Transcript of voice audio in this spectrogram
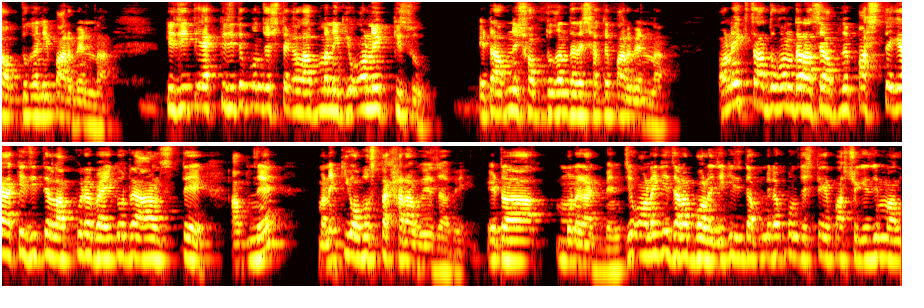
সব দোকানই পারবেন না। কেজিতে, এক কেজিতে পঞ্চাশ টাকা লাভ মানে কি অনেক কিছু। এটা আপনি সব দোকানদারের সাথে পারবেন না। অনেক চা দোকানদার আছে, আপনি পাঁচ টাকা কেজিতে লাভ করে ব্যয় করে আসতে আপনি মানে কি অবস্থা খারাপ হয়ে যাবে, এটা মনে রাখবেন। যে অনেকেই যারা বলে যে কেজিতে আপনারা পঞ্চাশ থেকে পাঁচশো কেজি মাল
